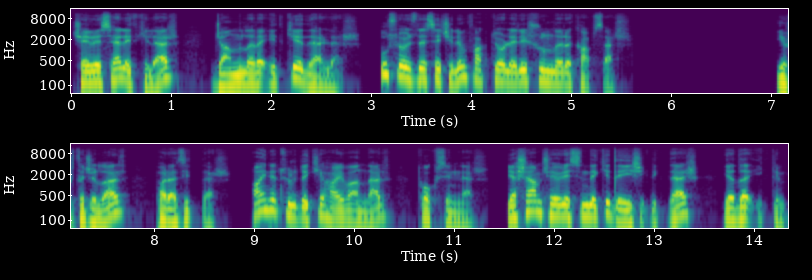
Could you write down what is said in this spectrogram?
Çevresel etkiler canlılara etki ederler. Bu sözde seçilim faktörleri şunları kapsar. Yırtıcılar, parazitler, aynı türdeki hayvanlar, toksinler, yaşam çevresindeki değişiklikler ya da iklim.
